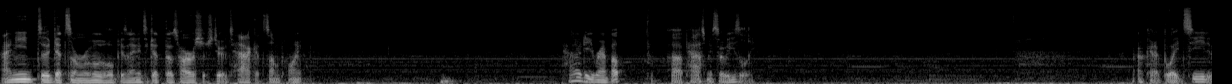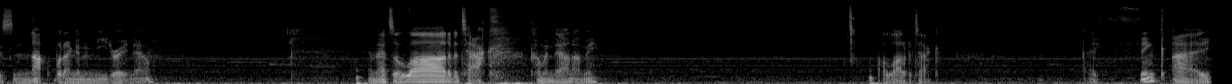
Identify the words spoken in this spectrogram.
I need to get some removal because I need to get those Harvesters to attack at some point. How did he ramp up uh, past me so easily? Okay, Blight Seed is not what I'm going to need right now. And that's a lot of attack coming down on me. a lot of attack. Think I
